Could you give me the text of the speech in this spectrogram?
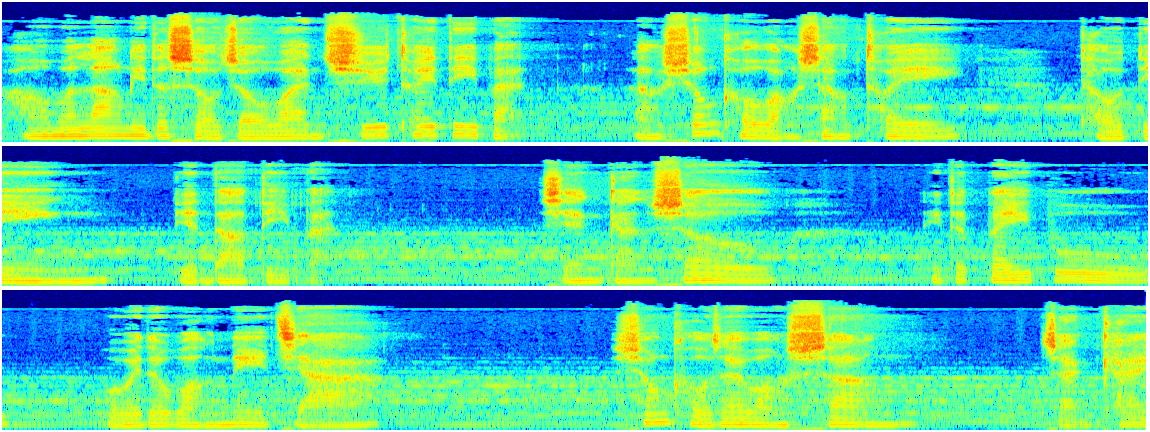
好，我们让你的手肘弯曲推地板，让胸口往上推，头顶点到地板。先感受你的背部微微的往内夹，胸口再往上展开。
